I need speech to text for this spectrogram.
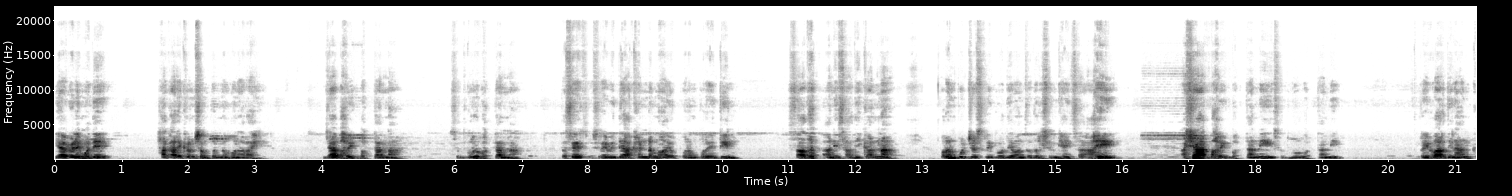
या वेळेमध्ये हा कार्यक्रम संपन्न होणार आहे. ज्या भाविक भक्तांना सद्गुरू भक्तांना तसेच श्री विद्या अखंड महायोग परंपरेतील साधक आणि साधिकांना परमपूज्य श्री गुरुदेवांचं दर्शन घ्यायचं आहे अशा भाविक भक्तांनी सद्गुरू भक्तांनी रविवार दिनांक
